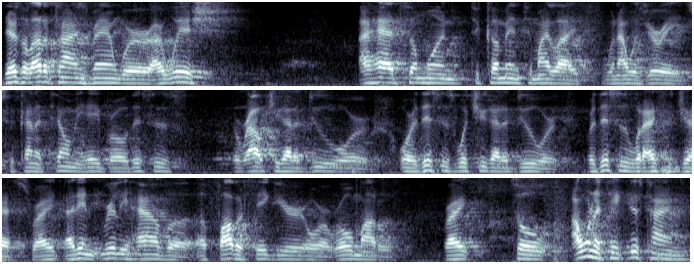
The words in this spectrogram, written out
there's a lot of times, man, where I wish I had someone to come into my life when I was your age to kind of tell me, hey, bro, this is the route you got to do, or, or this is what you got to do, or, or this is what I suggest, right? I didn't really have a, a father figure or a role model, right? So, I want to take this time,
